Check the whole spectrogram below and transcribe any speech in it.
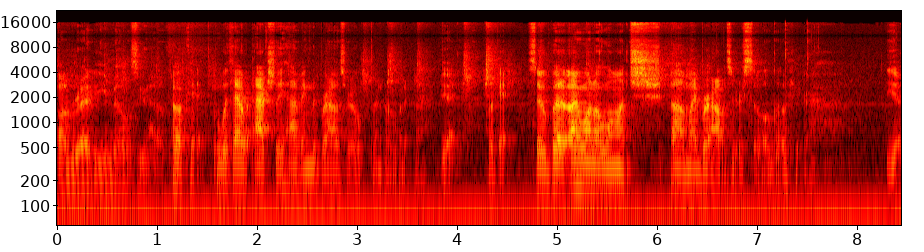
unread emails you have. Okay, without actually having the browser open or whatever. Yeah. Okay. So, but I want to launch uh, my browser, so I'll go here. Yeah.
